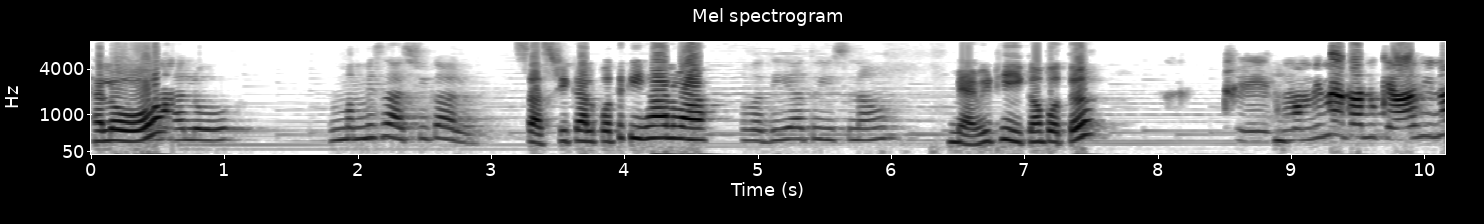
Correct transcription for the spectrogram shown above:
ਹੈਲੋ? ਹੈਲੋ? ਮੰਮੀ ਸਤਿ ਸ਼੍ਰੀ ਅਕਾਲ। ਸਤਿ ਸ਼੍ਰੀ ਅਕਾਲ ਪੁੱਤ ਕੀ ਹਾਲ ਵਾ? ਵਧੀਆ ਤੁਸੀਂ ਸੁਣਾਓ? ਮੈਂ ਵੀ ਠੀਕ ਆ ਪੁੱਤ। ਠੀਕ। ਮੰਮੀ ਮੈਂ ਤੁਹਾਨੂੰ ਕਿਹਾ ਸੀ ਨਾ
